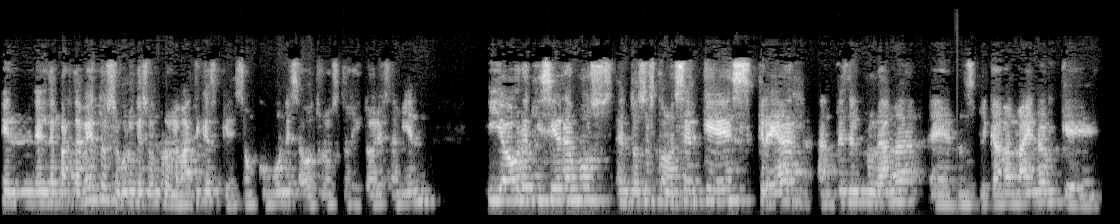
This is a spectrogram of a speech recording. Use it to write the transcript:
en el departamento. Seguro que son problemáticas que son comunes a otros territorios también. Y ahora quisiéramos entonces conocer qué es crear. Antes del programa eh, nos explicaba Minor que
